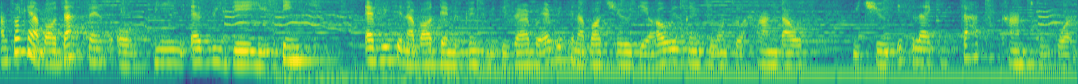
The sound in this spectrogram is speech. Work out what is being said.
I'm talking about that sense of being every day you think everything about them is going to be desirable, everything about you, they're always going to want to hang out with you. It's like that can't work.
